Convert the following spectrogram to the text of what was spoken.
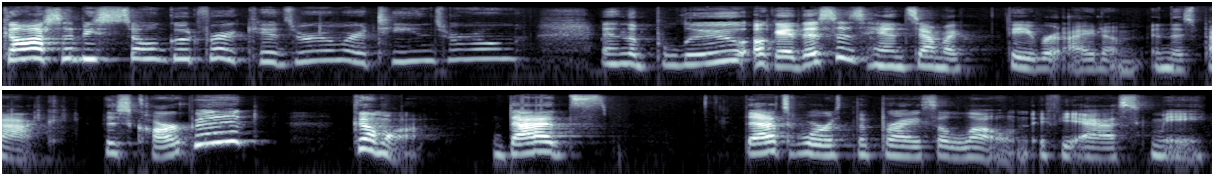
gosh, that'd be so good for a kid's room or a teen's room. And the blue, okay, this is hands down my favorite item in this pack. This carpet, come on, that's that's worth the price alone, if you ask me.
